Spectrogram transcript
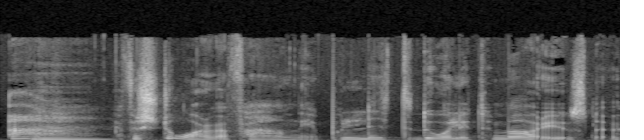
Ah, mm. Jag förstår varför han är på lite dåligt humör just nu.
